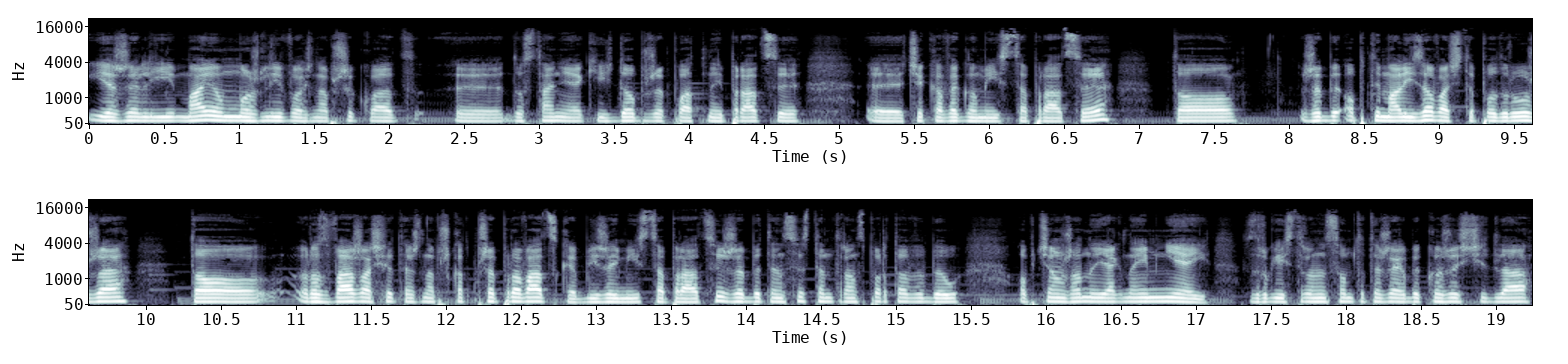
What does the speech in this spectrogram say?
jeżeli mają możliwość na przykład y, dostania jakiejś dobrze płatnej pracy, y, ciekawego miejsca pracy, to żeby optymalizować te podróże, to rozważa się też na przykład przeprowadzkę bliżej miejsca pracy, żeby ten system transportowy był obciążony jak najmniej. Z drugiej strony są to też jakby korzyści dla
